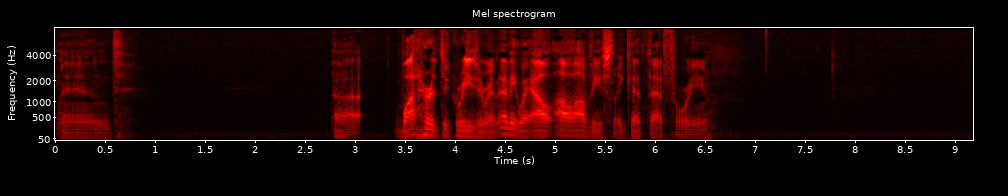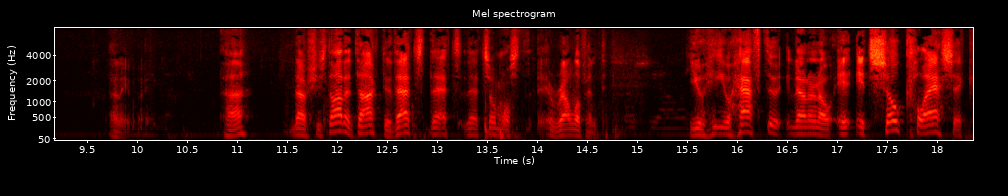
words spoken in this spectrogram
and uh, what her degrees are in. Anyway, I'll I'll obviously get that for you. Anyway, huh? No, she's not a doctor. That's that's that's almost irrelevant. You you have to no no no. It, it's so classic.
